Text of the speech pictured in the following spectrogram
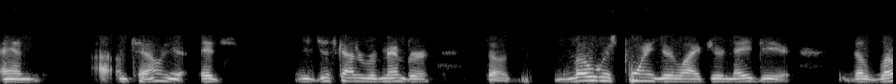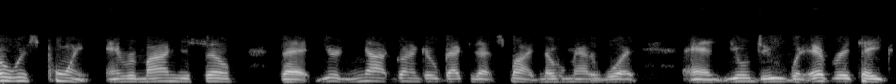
and I, I'm telling you, it's you just got to remember the lowest point of your life, your nadir, the lowest point, and remind yourself that you're not going to go back to that spot no matter what. And you'll do whatever it takes,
